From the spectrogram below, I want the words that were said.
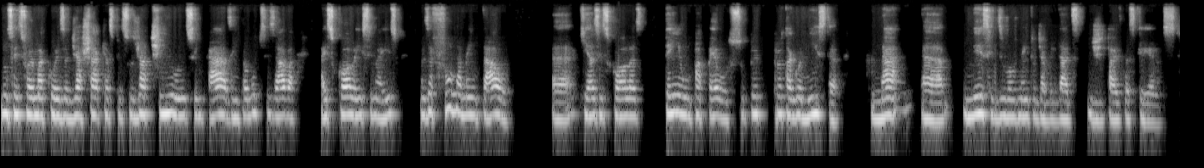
não sei se foi uma coisa de achar que as pessoas já tinham isso em casa, então não precisava a escola ensinar isso, mas é fundamental uh, que as escolas tenham um papel super protagonista na, uh, nesse desenvolvimento de habilidades digitais das crianças.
